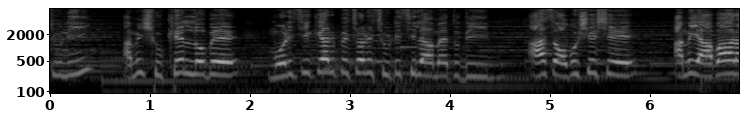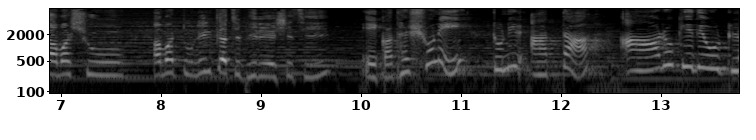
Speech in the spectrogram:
টুনি আমি সুখের লোভে মরিচিকার পেছনে ছুটেছিলাম এতদিন। আজ অবশেষে আমি আবার আমার সুখ আমার টুনির কাছে ফিরে এসেছি। এ কথা শুনেই টুনির আত্মা আরও কেঁদে উঠল।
